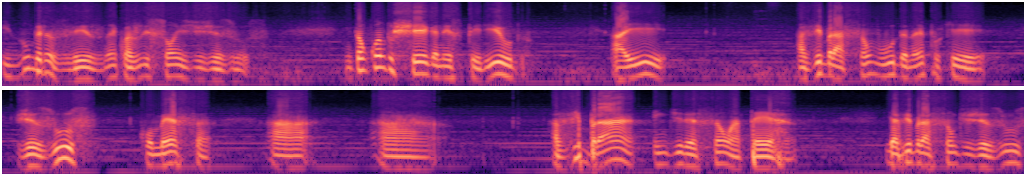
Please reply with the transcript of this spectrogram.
inúmeras vezes né, com as lições de Jesus. Então, quando chega nesse período, aí a vibração muda, né? Porque Jesus começa a, a, a vibrar em direção à terra. E a vibração de Jesus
